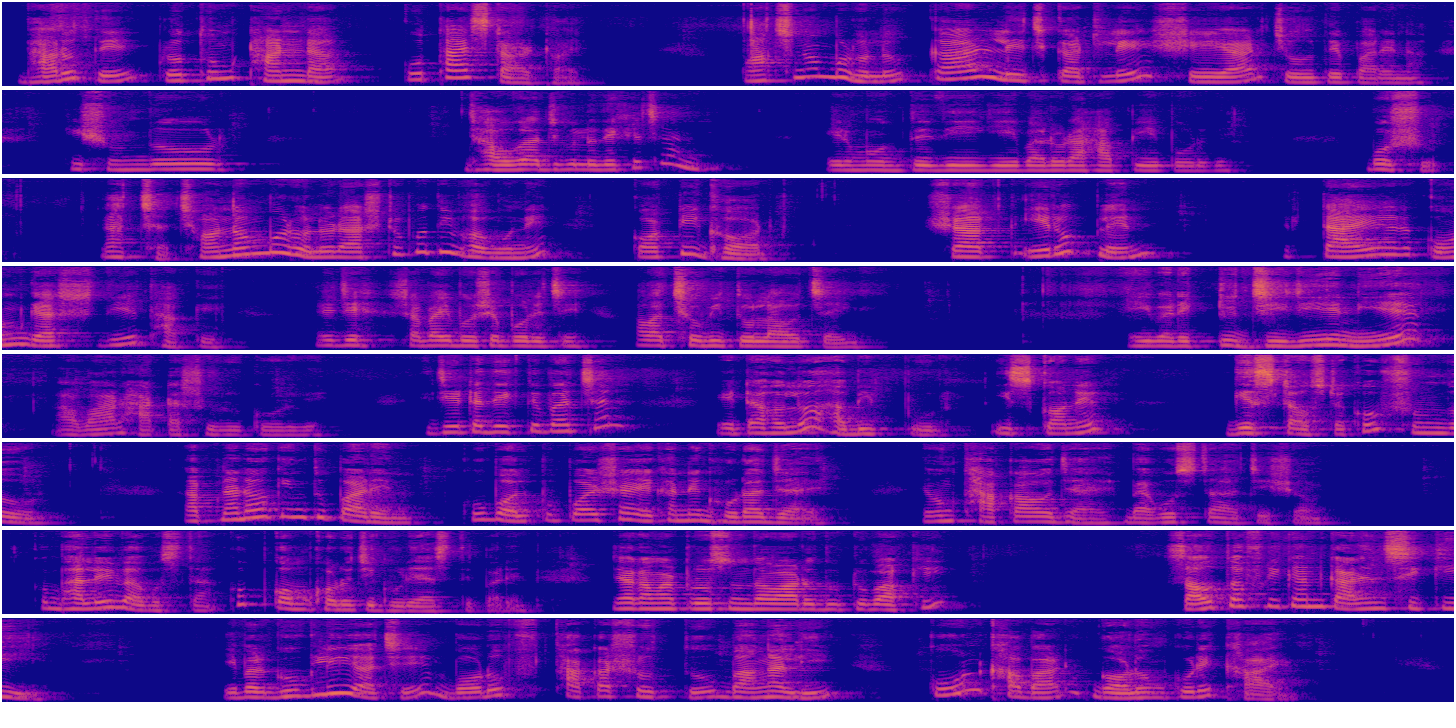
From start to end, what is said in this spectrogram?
ভারতে প্রথম ঠান্ডা কোথায় স্টার্ট হয়? পাঁচ নম্বর হলো, কার লেজ কাটলে সে আর চলতে পারে না? কি সুন্দর ঝাউ গাছগুলো দেখেছেন? এর মধ্যে দিয়ে গিয়ে এবার ওরা হাঁপিয়ে পড়বে। বসু। আচ্ছা ছ নম্বর হলো, রাষ্ট্রপতি ভবনে কটি ঘর? সাত এরোপ্লেন টায়ার কোন গ্যাস দিয়ে থাকে? এই যে সবাই বসে পড়েছে, আবার ছবি তোলাও চাই। এইবার একটু জিরিয়ে নিয়ে আবার হাঁটা শুরু করবে। যে এটা দেখতে পাচ্ছেন, এটা হলো হাবিবপুর, ইসকনের গেস্ট হাউসটা, খুব সুন্দর। আপনারাও কিন্তু পারেন, খুব অল্প পয়সা এখানে ঘোরা যায় এবং থাকাও যায়, ব্যবস্থা আছে সব। খুব ভালোই ব্যবস্থা, খুব কম খরচে ঘুরে আসতে পারেন। যাক, আমার প্রশ্ন দেওয়া আরও দুটো বাকি। সাউথ আফ্রিকান কারেন্সি কী? এবার গুগলি আছে বরফ থাকা সত্ত্বেও বাঙালি কোন খাবার গরম করে খায়?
